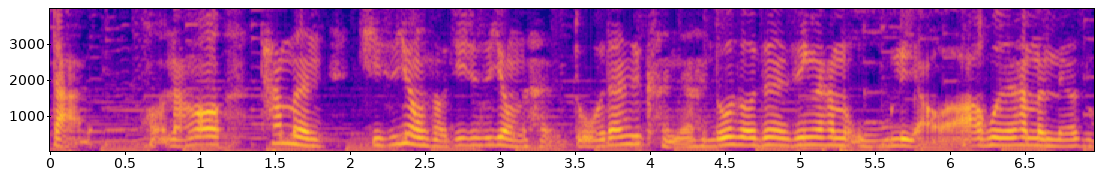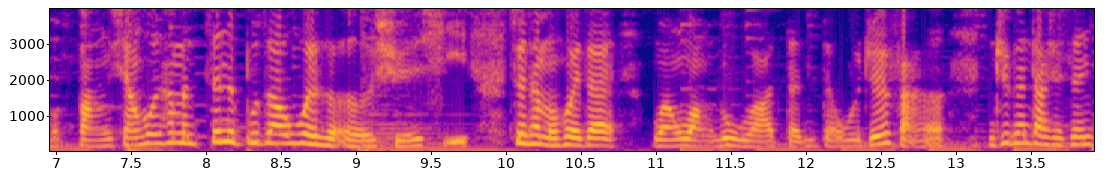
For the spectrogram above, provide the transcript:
大了。然后他们其实用手机就是用的很多，但是可能很多时候真的是因为他们无聊啊，或者他们没有什么方向，或者他们真的不知道为何而学习，所以他们会在玩网络啊等等。我觉得反而你去跟大学生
